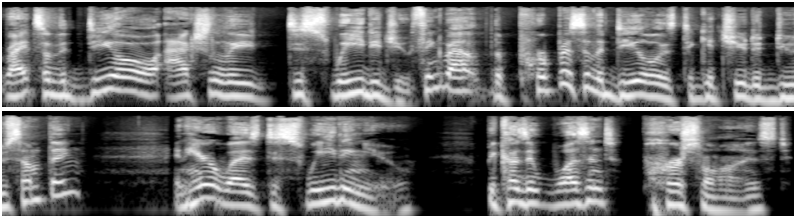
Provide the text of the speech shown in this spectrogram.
Right. So the deal actually dissuaded you. Think about the purpose of a deal is to get you to do something. And here it was dissuading you because it wasn't personalized.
